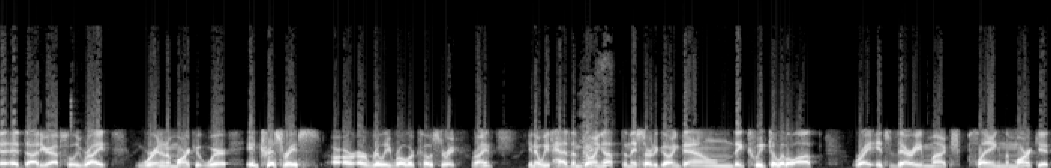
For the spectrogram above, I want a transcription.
uh, Dodd, you're absolutely right. We're in a market where interest rates are, are, are really roller coastery, right? You know, we've had them going up, then they started going down, they tweaked a little up, right? It's very much playing the market.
